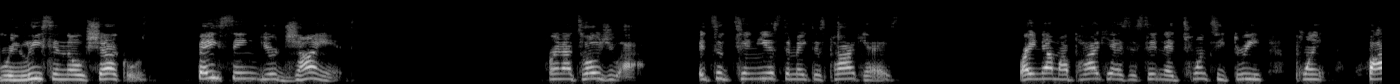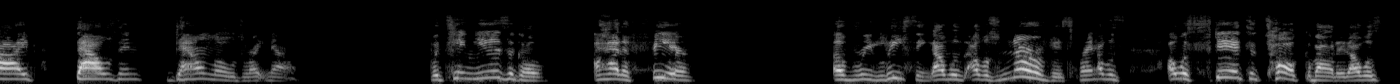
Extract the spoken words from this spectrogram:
releasing those shackles, facing your giant. Friend, I told you, I, it took 10 years to make this podcast. Right now, my podcast is sitting at 23.5 thousand downloads right now. But 10 years ago, I had a fear of releasing. I was I was nervous, friend. I was I was scared to talk about it. I was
